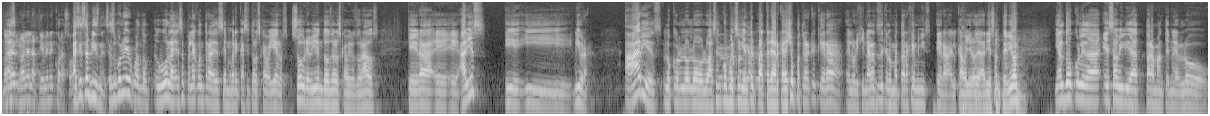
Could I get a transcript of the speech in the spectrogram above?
No le, no le latía bien el corazón. Así está el business. Se supone que cuando hubo la- esa pelea contra se mueren casi todos los caballeros. Sobreviven dos de los caballeros dorados, que era eh, eh, Aries y, y Libra. A Aries lo, lo, lo, lo hacen como el siguiente, el patriarca. patriarca. De hecho, el patriarca que era el original antes de que lo matara Géminis, era el caballero de Aries anterior. Y al Doco le da esa habilidad para mantenerlo,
